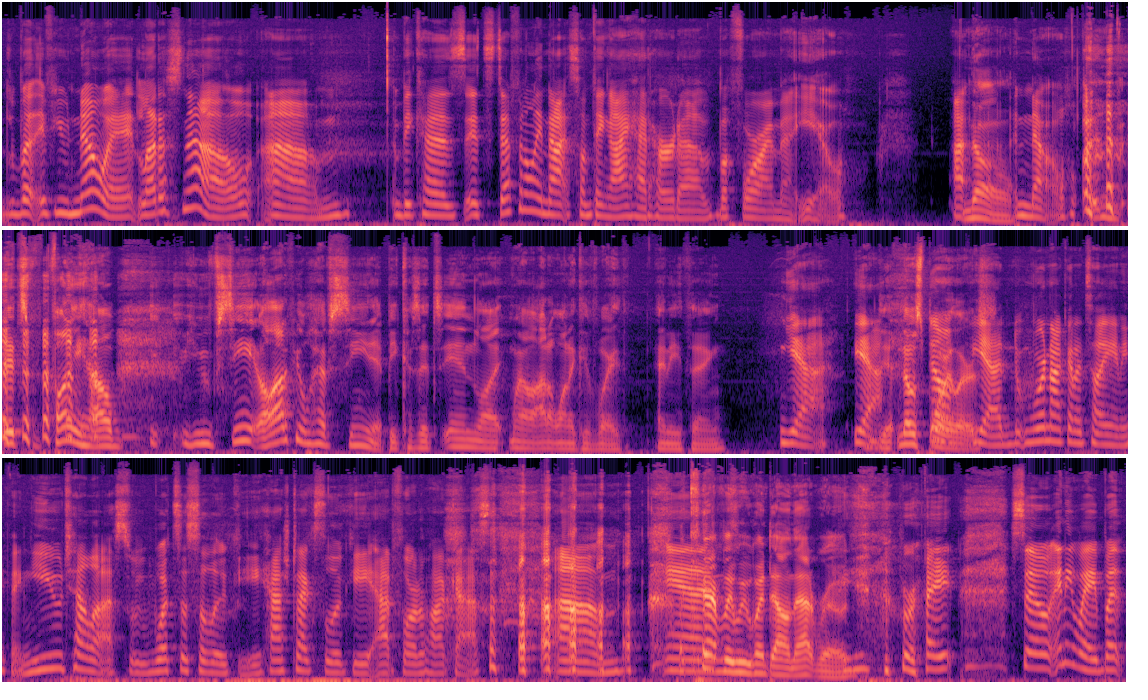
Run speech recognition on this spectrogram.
but if you know it, let us know. Um, because it's definitely not something I had heard of before I met you. I- No. no. it's funny how you've seen a lot of people have seen it because it's in like well I don't want to give away anything. Yeah, yeah. Yeah, no Don't- spoilers. yeah, we're not going to tell you anything. You tell us what's a Saluki. Hashtag Saluki at Florida Podcast. Um, and I can't believe we went down that road. right? So anyway, but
